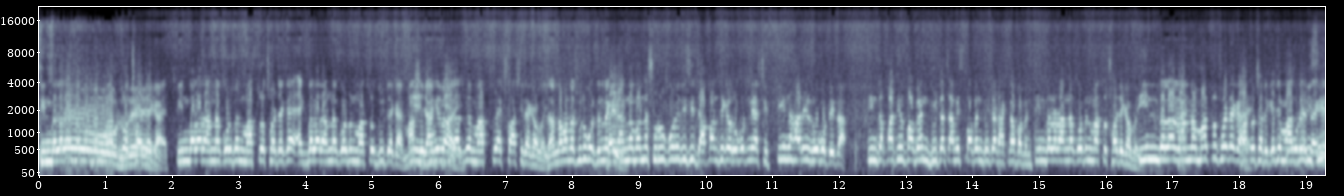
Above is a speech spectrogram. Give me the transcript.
তিন বেলা রান্না করবেন মাত্র 6 টাকায়। তিন বেলা রান্না করবেন মাত্র 6 টাকায় এক বেলা রান্না করবেন মাত্র 2 টাকায়। মাসে জাহাঙ্গীর ভাই? আসবে মাত্র একশো আশি টাকা ভাই। রান্না বান্না শুরু করছেন নাকি? রান্না বান্না শুরু করে দিছি জাপান থেকে রোবট নিয়ে আসছি। তিন হাড়ির রোবট এটা। তিনটা পাতিল পাবেন দুইটা চামিচ পাবেন দুইটা ঢাকনা পাবেন। তিন বেলা রান্না করবেন মাত্র ছয় টাকা ভাই। তিন বেলা রান্না মাত্র ছয় টাকা মাত্র ছয় টাকা এই যে মাছ দিয়ে দিছি।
